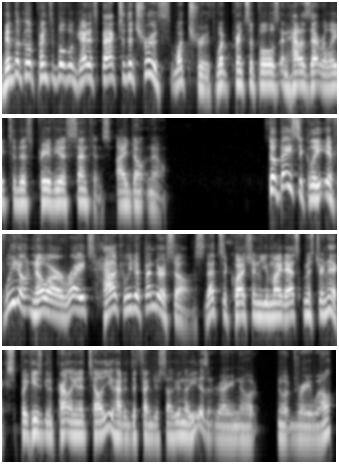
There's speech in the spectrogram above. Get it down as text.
Biblical principles will guide us back to the truth. What truth? What principles? And how does that relate to this previous sentence? I don't know. So basically, if we don't know our rights, how can we defend ourselves? That's a question you might ask Mr. Nix, but he's apparently going to tell you how to defend yourself, even though he doesn't really know it, know it very well.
